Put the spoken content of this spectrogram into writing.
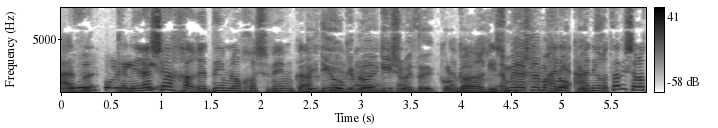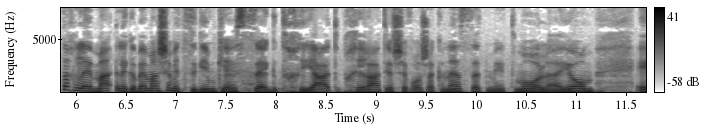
אז כנראה שהחרדים לא חושבים כך. בדיוק, הם, הם לא הרגישו כן, את זה כל הם כך. לא הרגישו. הם, יש להם מחלוקת. אני, אני רוצה לשאול אותך למה, לגבי מה שמציגים כהישג, דחיית בחירת יושב ראש הכנסת מאתמול להיום, אה,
